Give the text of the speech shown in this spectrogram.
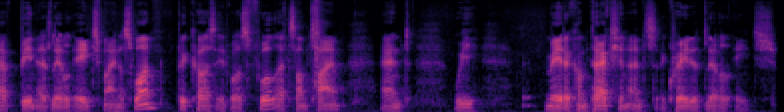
have been at level h minus 1 because it was full at some time and we made a compaction and created level h.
